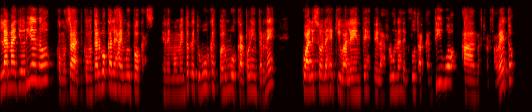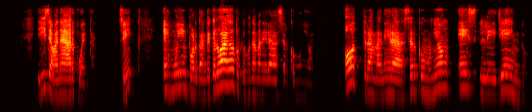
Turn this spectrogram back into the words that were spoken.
La mayoría no, como tal, como tal vocales hay muy pocas. En el momento que tú busques, puedes buscar por internet cuáles son las equivalentes de las runas del Fusarca antiguo a nuestro alfabeto y se van a dar cuenta. ¿sí? Es muy importante que lo haga porque es una manera de hacer comunión. Otra manera de hacer comunión es leyendo.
